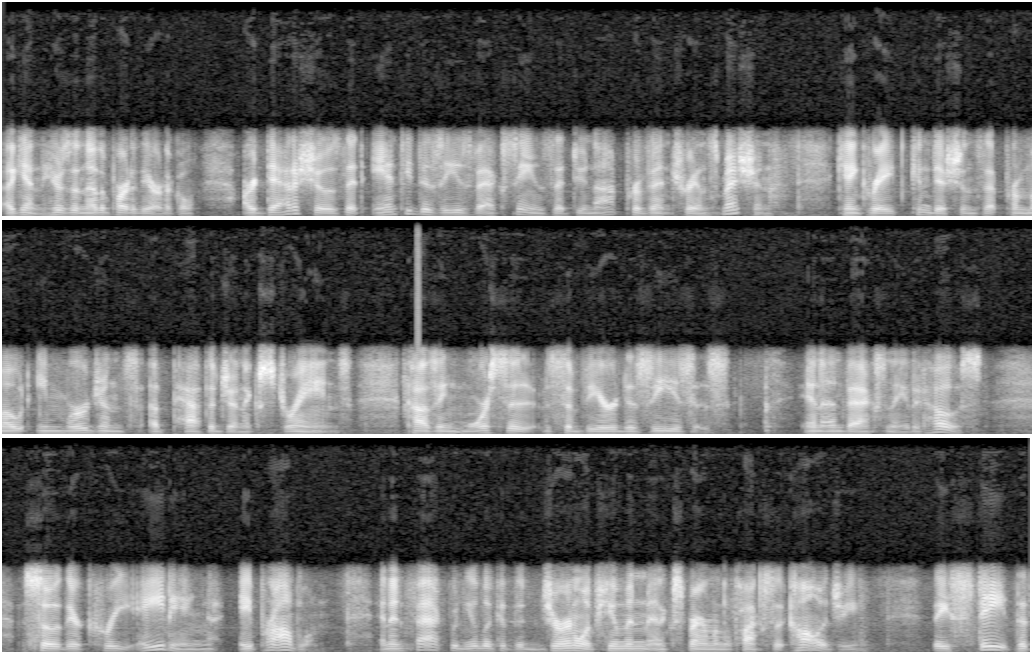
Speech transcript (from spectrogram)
again, here's another part of the article. Our data shows that anti disease vaccines that do not prevent transmission can create conditions that promote emergence of pathogenic strains, causing more se- severe diseases in unvaccinated hosts. So they're creating a problem. And in fact, when you look at the Journal of Human and Experimental Toxicology, they state that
